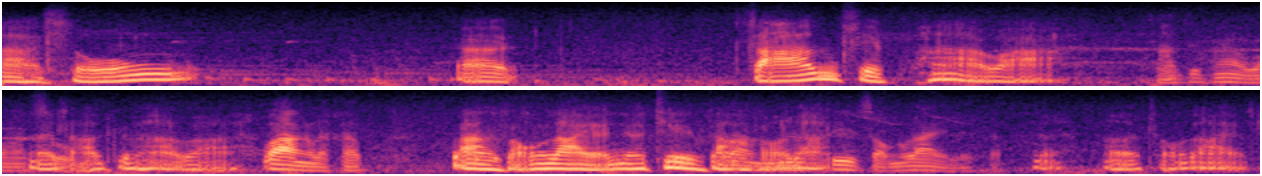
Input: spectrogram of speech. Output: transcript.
อ่าสูงสามสิบห้าวา 35วาสูงสามสิบห้าวากว้างเหรอครับกว้างสองไร่อะเนื้อที่สร้างสองไร่ที่สองไร่เลยครับเออสองไร่เ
